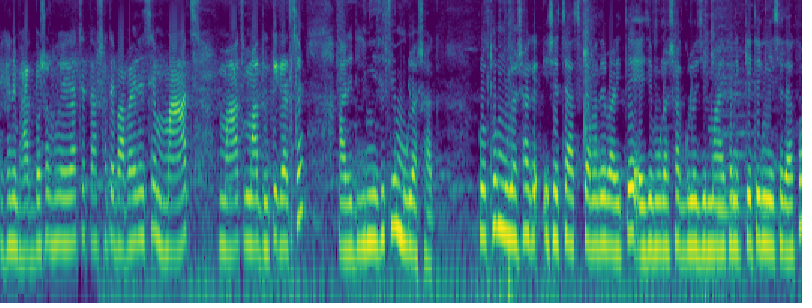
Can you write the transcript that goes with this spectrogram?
এখানে ভাত বসানো হয়ে গেছে। তার সাথে বাবা এনেছে মাছ। মাছ মা ধুতে গেছে। আর এদিকে নিয়ে এসেছে মূলা শাক। প্রথম মূলা শাক এসেছে আজকে আমাদের বাড়িতে। এই যে মূলা শাকগুলো যে মা এখানে কেটে নিয়েছে, দেখো।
